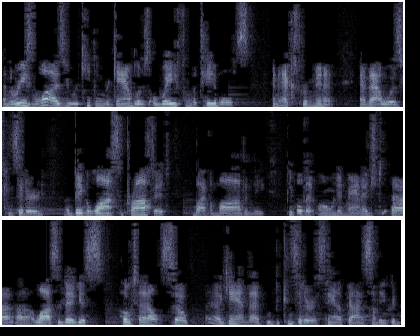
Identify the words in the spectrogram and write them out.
And the reason was you were keeping the gamblers away from the tables an extra minute. And that was considered a big loss of profit by the mob and the people that owned and managed uh, uh, Las Vegas hotels. So again, that would be considered a stand-up guy, somebody who could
